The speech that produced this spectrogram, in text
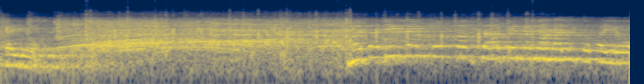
kayo? Madali lang pong magsabi na mahal ko kayo.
